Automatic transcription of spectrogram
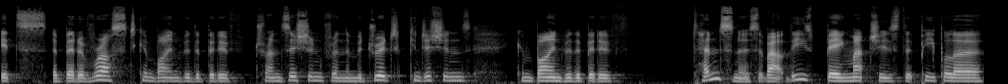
it's a bit of rust combined with a bit of transition from the Madrid conditions, combined with a bit of tenseness about these being matches that people are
